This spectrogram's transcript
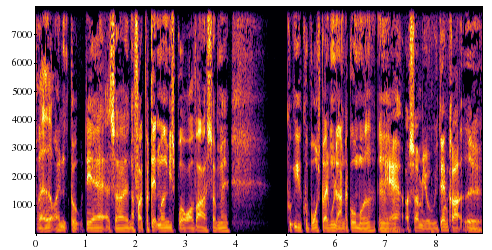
vrede øjne på. Det er altså, når folk på den måde misbruger råvarer, som øh, kunne, kunne bruges på alle mulige andre gode måder. Øh, Ja, og som jo i den grad øh,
